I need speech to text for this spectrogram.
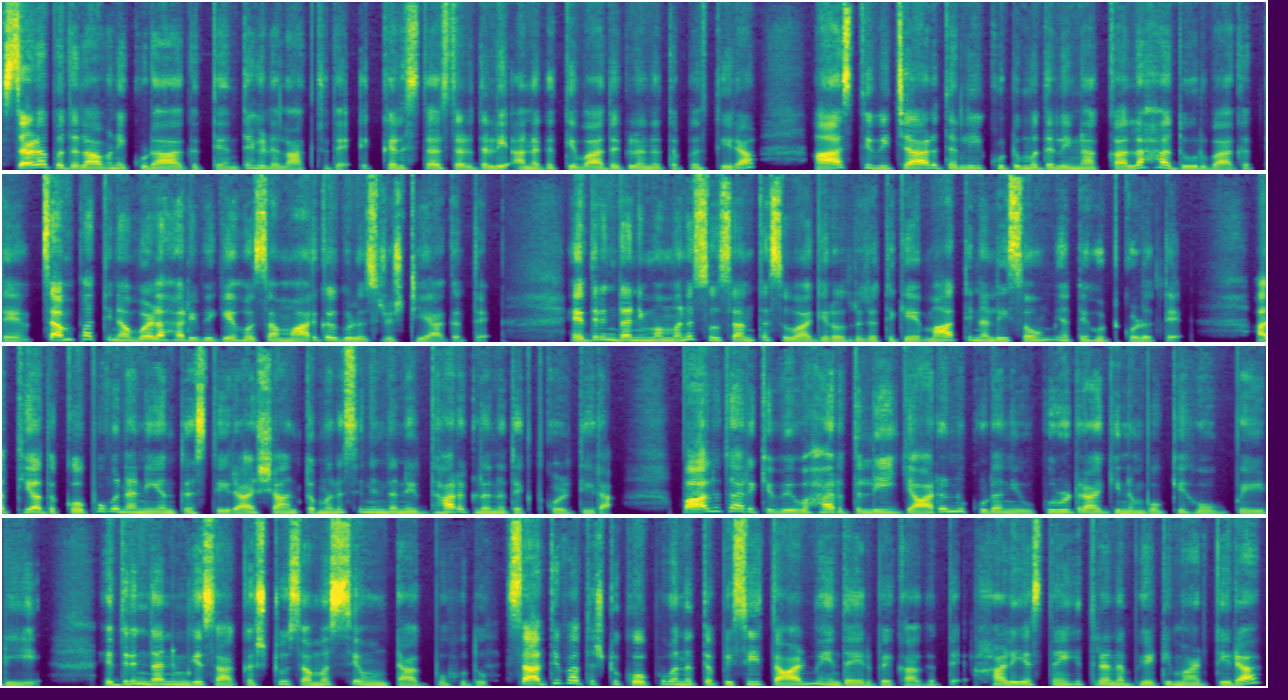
ಸ್ಥಳ ಬದಲಾವಣೆ ಕೂಡ ಆಗುತ್ತೆ ಅಂತ ಹೇಳಲಾಗ್ತದೆ. ಕೆಲಸದ ಸ್ಥಳದಲ್ಲಿ ಅನಗತ್ಯ ವಾದಗಳನ್ನು ತಪ್ಪಿಸ್ತೀರಾ? ಆಸ್ತಿ ವಿಚಾರದಲ್ಲಿ ಕುಟುಂಬದಲ್ಲಿನ ಕಲಹ ದೂರವಾಗುತ್ತೆ. ಸಂಪತ್ತಿನ ಒಳಹರಿವಿಗೆ ಹೊಸ ಮಾರ್ಗಗಳು ಸೃಷ್ಟಿಯಾಗುತ್ತೆ. ಇದರಿಂದ ನಿಮ್ಮ ಮನಸ್ಸು ಸಂತಸವಾಗಿರೋದ್ರ ಜೊತೆಗೆ ಮಾತಿನಲ್ಲಿ ಸೌಮ್ಯತೆ ಹುಟ್ಟುಕೊಳ್ಳುತ್ತೆ ಅತಿಯಾದ ಕೋಪವನ್ನು ನಿಯಂತ್ರಿಸ್ತೀರಾ? ಶಾಂತ ಮನಸ್ಸಿನಿಂದ ನಿರ್ಧಾರಗಳನ್ನು ತೆಗೆದುಕೊಳ್ತೀರಾ? ಪಾಲುದಾರಿಕೆ ವ್ಯವಹಾರದಲ್ಲಿ ಯಾರನ್ನು ಕೂಡ ನೀವು ಕುರುಡರಾಗಿ ನಂಬೋಕೆ ಹೋಗಬೇಡಿ. ಇದರಿಂದ ನಿಮಗೆ ಸಾಕಷ್ಟು ಸಮಸ್ಯೆ ಉಂಟಾಗಬಹುದು. ಸಾಧ್ಯವಾದಷ್ಟು ಕೋಪವನ್ನು ತಪ್ಪಿಸಿ ತಾಳ್ಮೆಯಿಂದ ಇರಬೇಕಾಗುತ್ತೆ. ಹಳೆಯ ಸ್ನೇಹಿತರನ್ನ ಭೇಟಿ ಮಾಡ್ತೀರಾ?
